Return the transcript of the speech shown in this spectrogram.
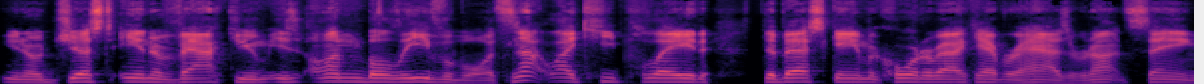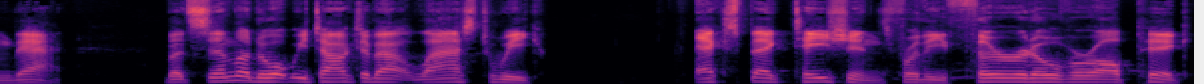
you know, just in a vacuum is unbelievable. It's not like he played the best game a quarterback ever has. We're not saying that. But similar to what we talked about last week, expectations for the third overall pick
